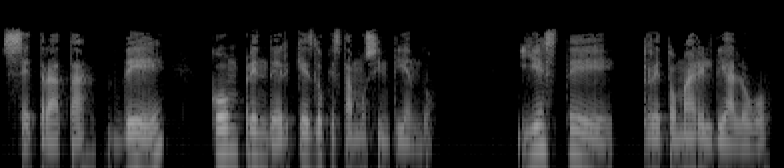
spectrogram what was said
se trata de comprender qué es lo que estamos sintiendo. Y este retomar el diálogo,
